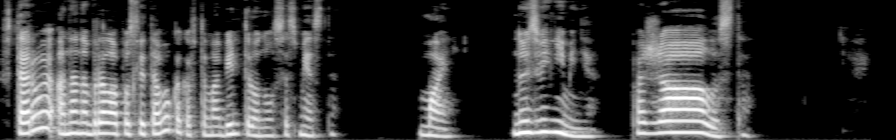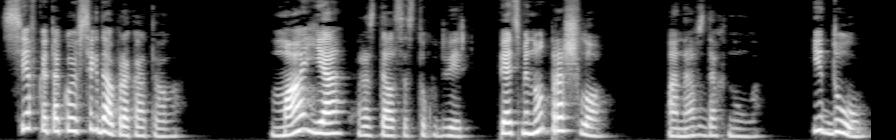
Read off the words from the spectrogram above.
Второе она набрала после того, как автомобиль тронулся с места. «Май, ну извини меня, пожалуйста». С Севкой такое всегда прокатывала. «Майя!» – раздался стук в дверь. «Пять минут прошло». Она вздохнула. «Иду».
